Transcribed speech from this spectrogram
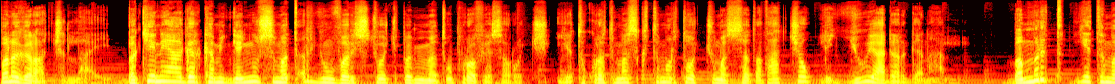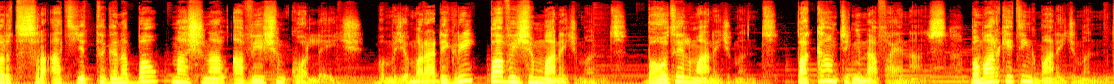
በነገራችን ላይ በኬንያ ሀገር ከሚገኙ ስመጥር ዩኒቨርሲቲዎች በሚመጡ ፕሮፌሰሮች የትኩረት መስክ ትምህርቶቹ መሰጠታቸው ልዩ ያደርገናል። በምርጥ የትምህርት ስርዓት የተገነባው ናሽናል አቪዬሽን ኮሌጅ በመጀመሪያ ዲግሪ በአቪዬሽን ማኔጅመንት፣ በሆቴል ማኔጅመንት፣ በአካውንቲንግና ፋይናንስ፣ በማርኬቲንግ ማኔጅመንት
